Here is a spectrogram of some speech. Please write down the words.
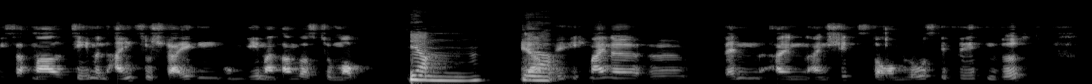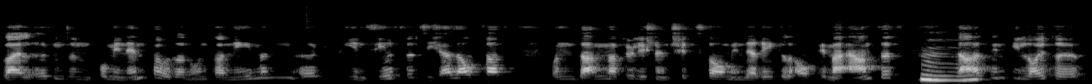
ich sag mal, Themen einzusteigen, um jemand anders zu mobben. Ja. Ja, ja. ich meine, äh, wenn ein, ein Shitstorm losgetreten wird, weil irgendein Prominenter oder ein Unternehmen irgendwie einen Fehltritt sich erlaubt hat, und dann natürlich einen Shitstorm in der Regel auch immer erntet. Mhm. Da sind die Leute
